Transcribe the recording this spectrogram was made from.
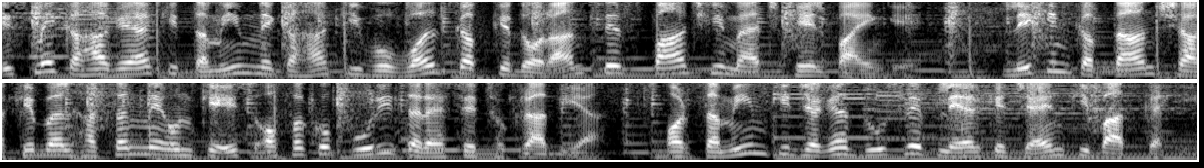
इसमें कहा गया कि तमीम ने कहा कि वो वर्ल्ड कप के दौरान सिर्फ़ पाँच ही मैच खेल पाएँगे। लेकिन कप्तान शाकिब अल हसन ने उनके इस ऑफ़र को पूरी तरह से ठुकरा दिया। और तमीम की जगह दूसरे प्लेयर के चयन की बात कही।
